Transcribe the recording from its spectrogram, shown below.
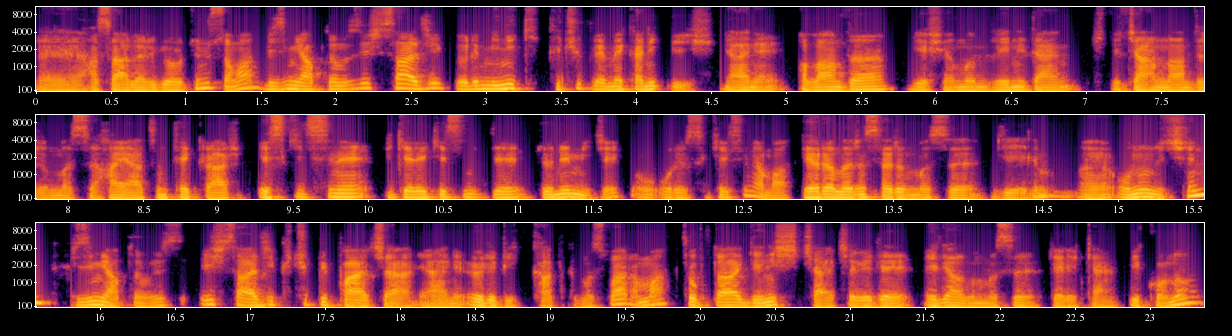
e, hasarları gördüğünüz zaman bizim yaptığımız iş sadece böyle minik, küçük ve mekanik bir iş. Yani alanda yaşamın yeniden işte canlandırılması, hayatın tekrar eskisine bir kere kesinlikle dönemeyecek. O orası kesin ama yaraların sarılması diyelim. E, onun için bizim yaptığımız iş sadece küçük bir parça. Yani öyle bir katkımız var ama çok daha geniş çerçevede ele alınması gereken bir konu.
